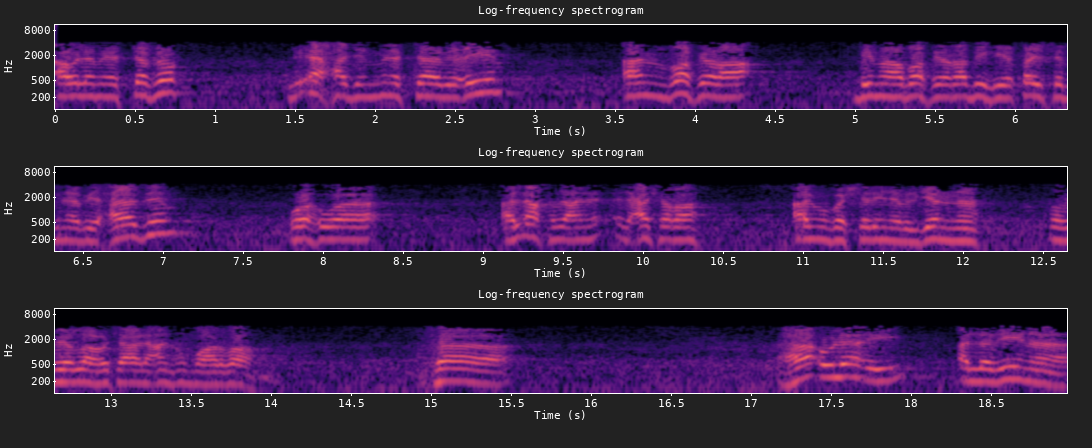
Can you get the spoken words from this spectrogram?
أو لم يتفق لأحد من التابعين أن ظفر بما ظفر به قيس بن أبي حازم وهو الأخذ عن العشرة المبشرين بالجنة رضي الله تعالى عنهم وأرضاهم. فهؤلاء الذين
